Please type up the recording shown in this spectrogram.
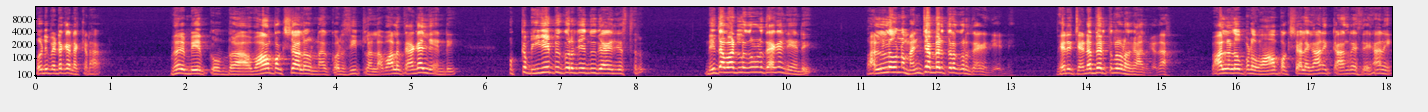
పోటీ పెట్టకండి అక్కడ? మరి మీరు వామపక్షాలు ఉన్న కొన్ని సీట్లలో వాళ్ళ త్యాగాలు చేయండి. ఒక్క బీజేపీ కొరకు ఎందుకు త్యాగం చేస్తారు? మిగతా వాటిల కూడా త్యాగం చేయండి. వాళ్ళలో ఉన్న మంచి అభ్యర్థుల కొరకు త్యాగం చేయండి. వేరే చెడ్డ అభ్యర్థులు కూడా కాదు కదా. వాళ్ళ లోపల వామపక్షాలే కానీ కాంగ్రెసే కానీ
